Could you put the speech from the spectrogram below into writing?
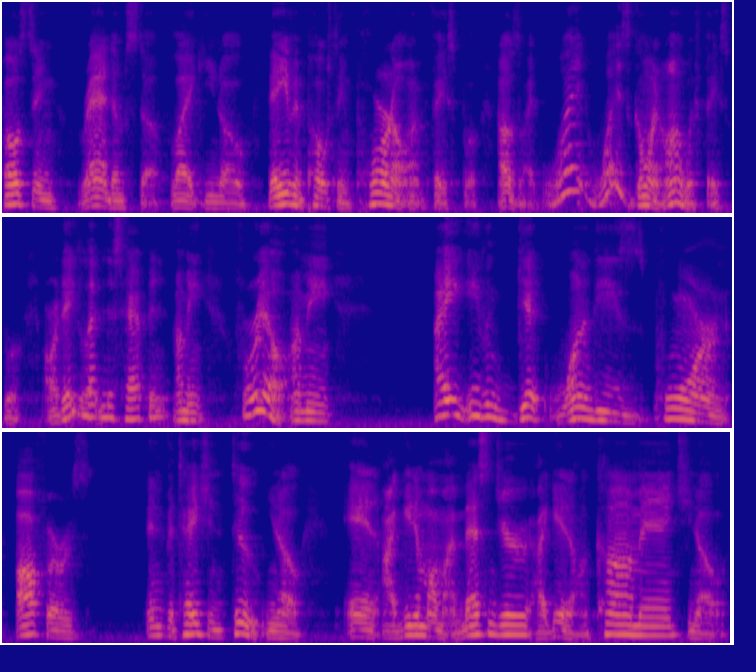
posting random stuff. Like, you know, they even posting porno on Facebook. I was like, what? What is going on with Facebook? Are they letting this happen? I mean, for real. I mean, I even get one of these porn offers invitations too, you know, and I get them on my messenger, I get it on comments, you know,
